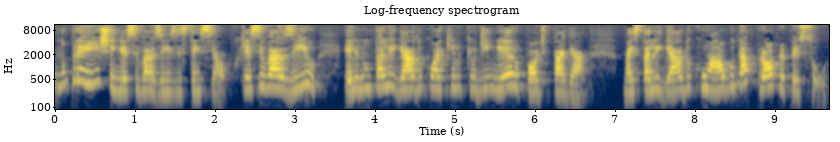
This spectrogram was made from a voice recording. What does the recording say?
não preenchem esse vazio existencial, porque esse vazio ele não está ligado com aquilo que o dinheiro pode pagar, mas está ligado com algo da própria pessoa.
